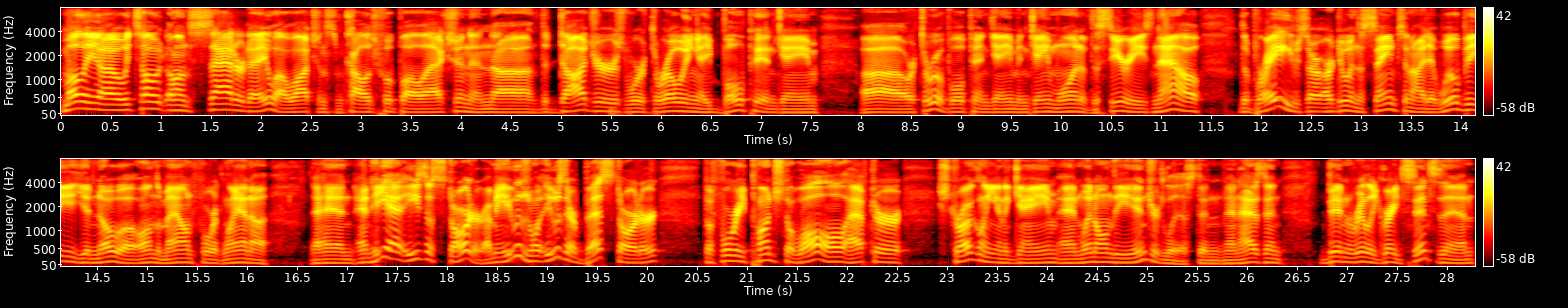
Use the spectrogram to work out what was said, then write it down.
Molly, uh, we talked on Saturday while watching some college football action, and uh, the Dodgers were throwing a bullpen game, uh, or threw a bullpen game in Game One of the series. Now the Braves are, are doing the same tonight. It will be Ynoa on the mound for Atlanta, and and he he's a starter. I mean, he was he was their best starter before he punched a wall after struggling in a game and went on the injured list, and and hasn't been really great since then.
